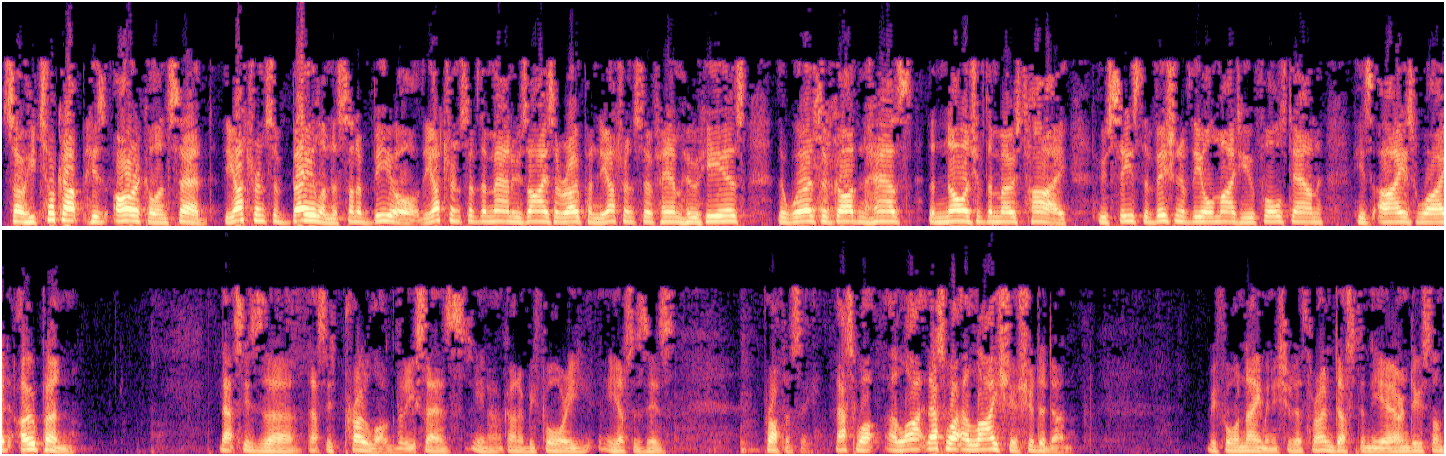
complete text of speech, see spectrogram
So he took up his oracle and said, The utterance of Balaam, the son of Beor, the utterance of the man whose eyes are open, the utterance of him who hears the words of God and has the knowledge of the Most High, who sees the vision of the Almighty, who falls down his eyes wide open. That's his, uh, that's his prologue that he says, you know, kind of before he, he utters his prophecy. That's what, Eli- that's what Elisha should have done before Naaman. He should have thrown dust in the air and do some,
